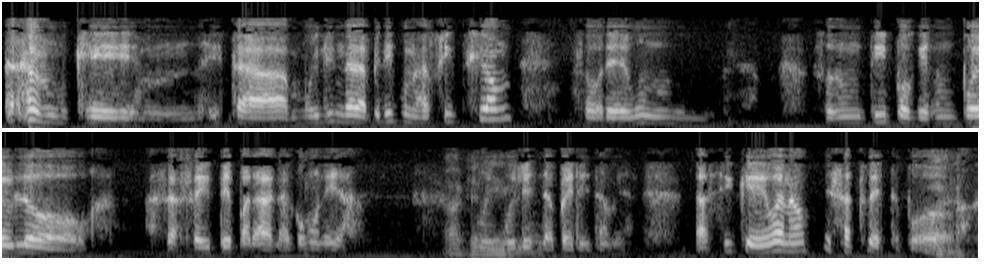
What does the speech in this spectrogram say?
que mm, está muy linda la película, una ficción sobre un sobre un tipo que en un pueblo hace aceite para la comunidad. Ah, Muy, lindo. muy linda peli también. Así que bueno, esas tres te puedo Bueno.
